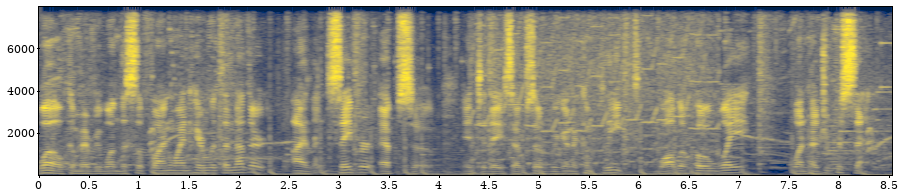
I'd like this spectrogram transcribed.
Welcome everyone, this is the Flying Hawaiian here with another Island Saver episode. In today's episode, we're going to complete Wallow Hole Way 100%.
